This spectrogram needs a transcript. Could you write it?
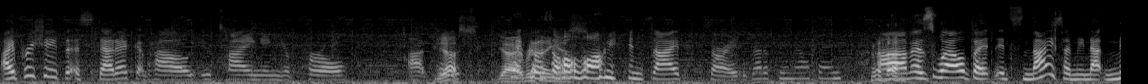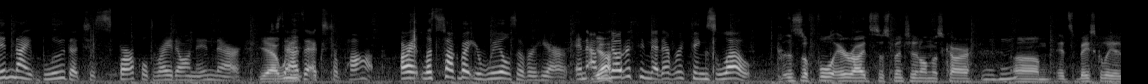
I appreciate the aesthetic of how you're tying in your pearl uh. Yes. Yeah, that everything goes all is- along inside. Sorry, is that a female thing? um, as well, but it's nice. I mean, that midnight blue that just sparkled right on in there Yeah, just we- adds an extra pop. All right, let's talk about your wheels over here. And I'm Yeah. noticing that everything's low. This is a full air ride suspension on this car. Mm-hmm. Um, it's basically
